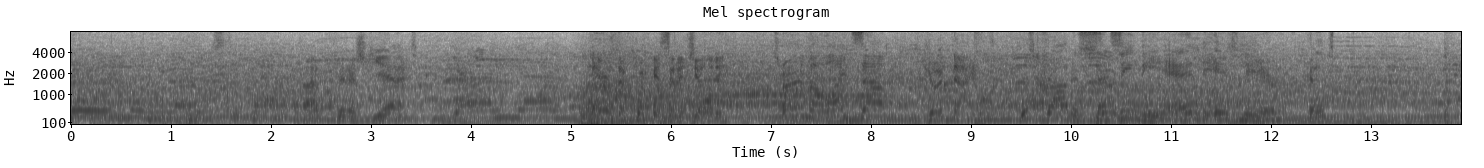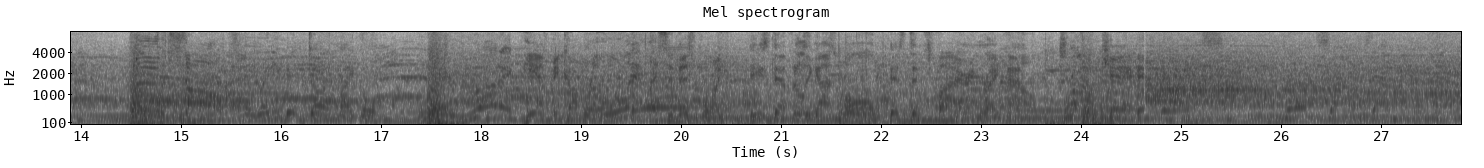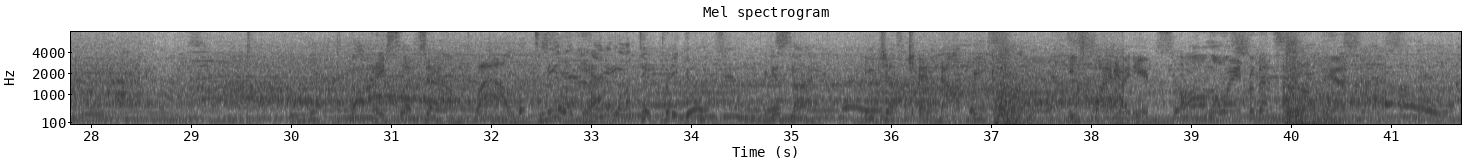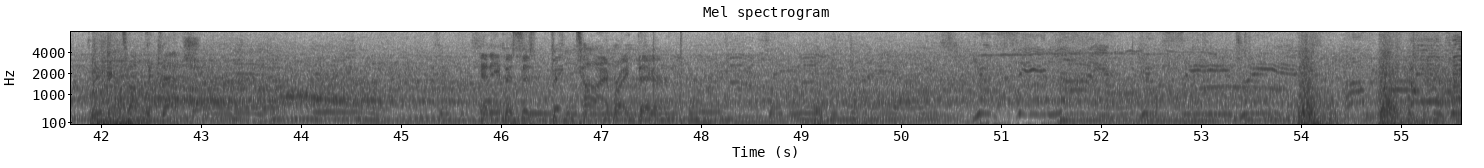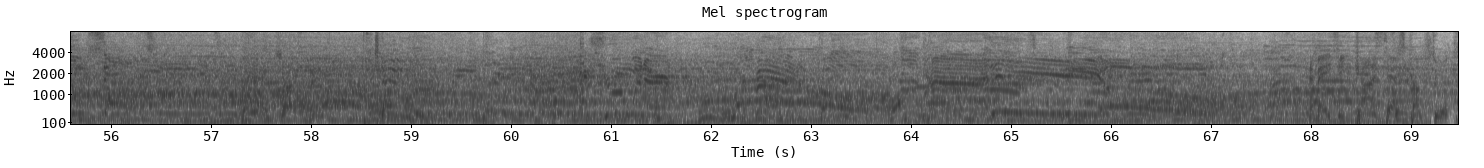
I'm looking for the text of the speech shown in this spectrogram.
Not finished yet. There's the quickness and agility. Turn the lights out. Good night. This crowd is sensing the end is near. It'll Salt! already been done, Michael. They're. He has become relentless at this point. He's definitely got all pistons firing right now. Drop kick. Body slips out. Wow, looked to me like he had it locked in pretty good. I guess not. He just cannot be caught. He's fighting right here. All the way from that stop, oh, man. Proving tough to catch. And he misses big time right there. To a close.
